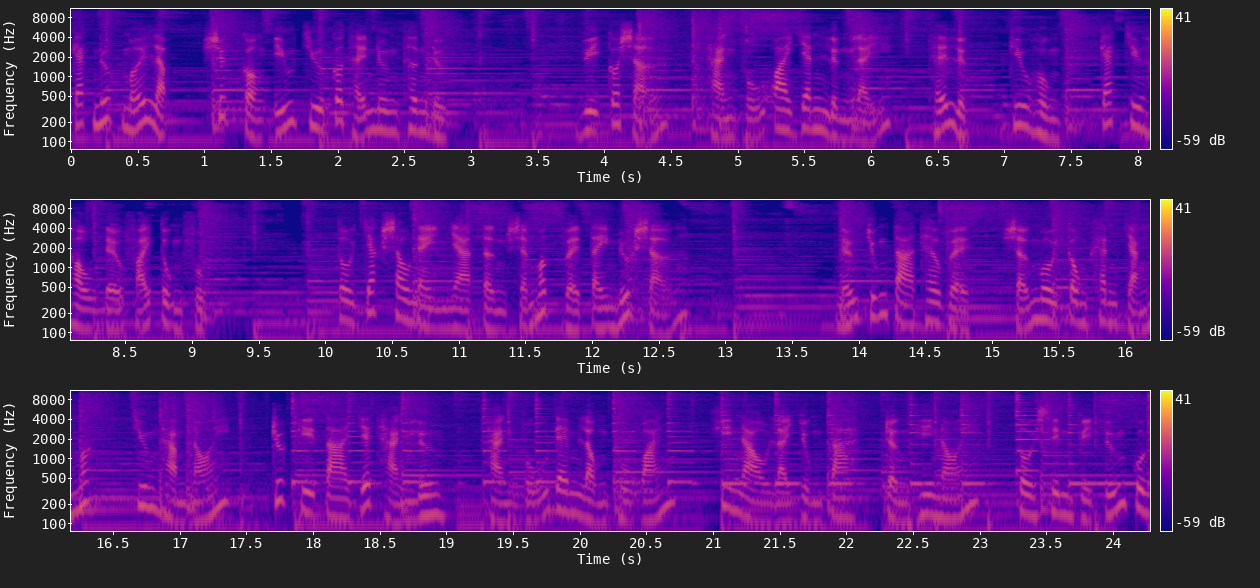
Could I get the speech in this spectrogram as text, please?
các nước mới lập, sức còn yếu chưa có thể nương thân được. Duy có sở, hạng vũ oai danh lừng lẫy, thế lực, kiêu hùng, các chư hầu đều phải tùng phục. Tôi chắc sau này nhà Tần sẽ mất về tay nước sở. Nếu chúng ta theo về, sở ngôi công khanh chẳng mất, Chương Hàm nói, trước kia ta giết hạng lương, hạng vũ đem lòng thù oán, khi nào lại dùng ta, Trần Hy nói, tôi xin vì tướng quân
